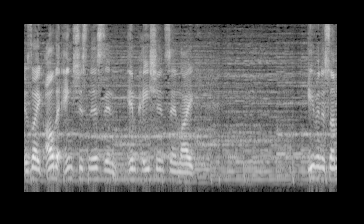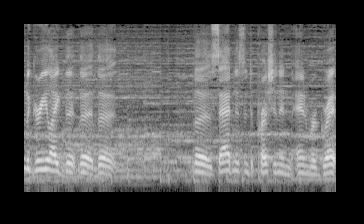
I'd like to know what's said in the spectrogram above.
it's like all the anxiousness and impatience and like even to some degree like the the the the sadness and depression and, and regret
